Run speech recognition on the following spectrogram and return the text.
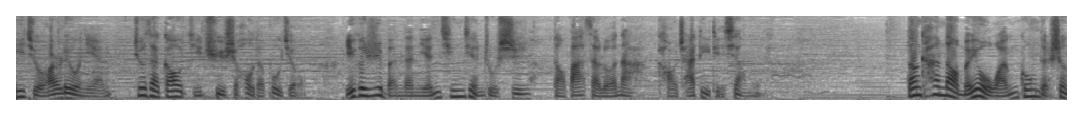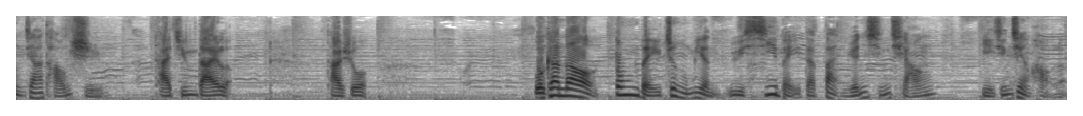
一九二六年，就在高迪去世后的不久，一个日本的年轻建筑师到巴塞罗那考察地铁项目。当看到没有完工的圣家堂时，他惊呆了。他说：“我看到东北正面与西北的半圆形墙已经建好了，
